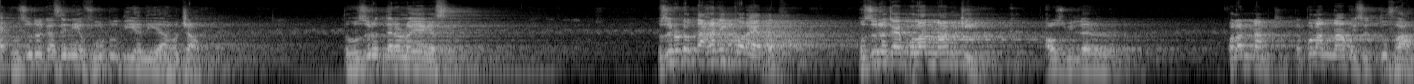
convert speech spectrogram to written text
এক হুজুরের কাছে নিয়ে ফুটু দিয়ে নিয়ে যাও। তো হুজুরের দ্বারা লয়ে গেছে। হুজুর, ওটা তাহানিক করায় দেন। হুজুরের গায়ে পোলার নাম কি? আউজবিল্লাহ পোলার নাম কি? পোলার নাম হয়েছে তুফান।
